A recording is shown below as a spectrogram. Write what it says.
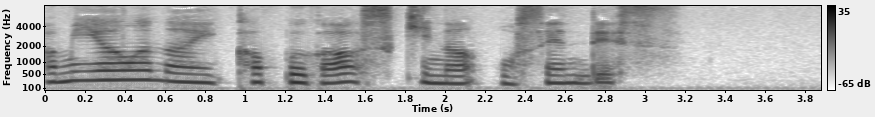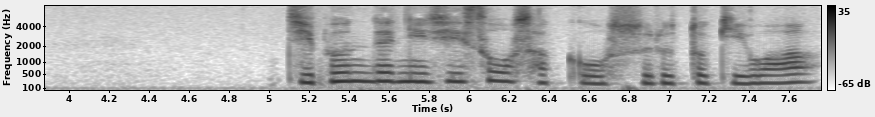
噛み合わないカップが好きな汚染です。自分で二次創作をするときは、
